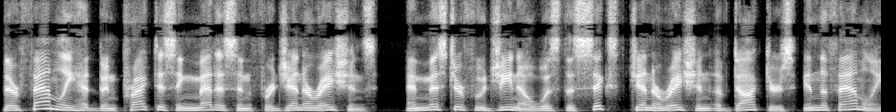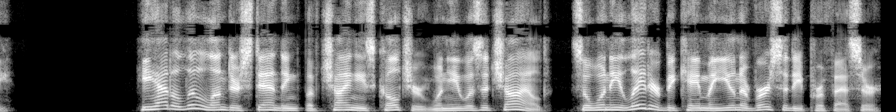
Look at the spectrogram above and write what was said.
Their family had been practicing medicine for generations, and Mr. Fujino was the sixth generation of doctors in the family. He had a little understanding of Chinese culture when he was a child, so when he later became a university professor,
